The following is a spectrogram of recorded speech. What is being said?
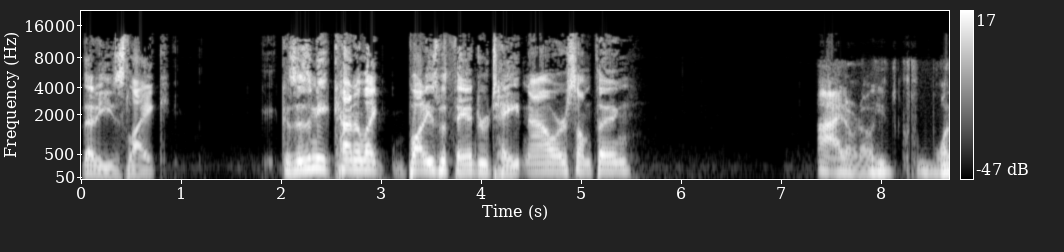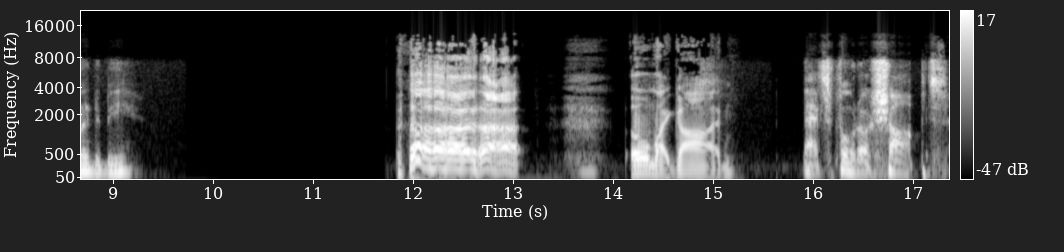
that he's like because isn't he kind of like buddies with Andrew Tate now or something? I don't know. He wanted to be. oh my god. That's photoshopped.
